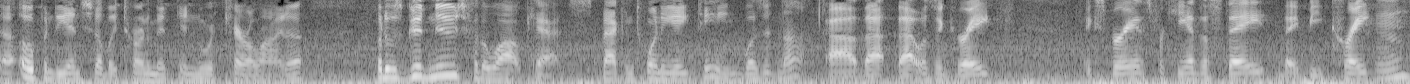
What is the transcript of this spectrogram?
uh, opened the NCAA tournament in North Carolina. But it was good news for the Wildcats back in 2018, was it not? Uh, that that was a great experience for Kansas State. They beat Creighton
